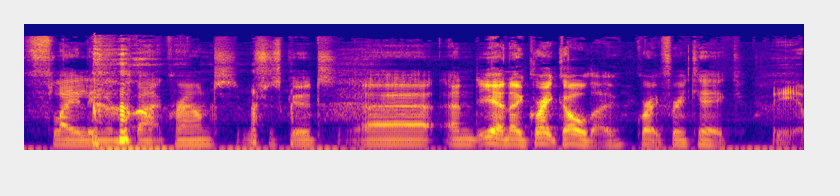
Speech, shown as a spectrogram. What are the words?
flailing in the background, which was good. Uh, and yeah, no, great goal though. Great free kick. Yeah,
